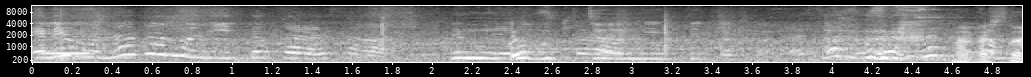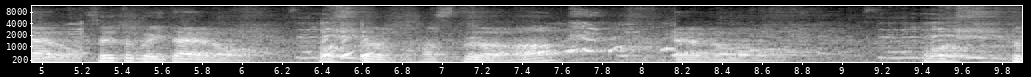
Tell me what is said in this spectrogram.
えでも長野にいたからさ。でも歌舞伎町に行ってたから。なんかしたやろ。そういうとこいたやろ。ホストホスト。やろ。ホスト。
